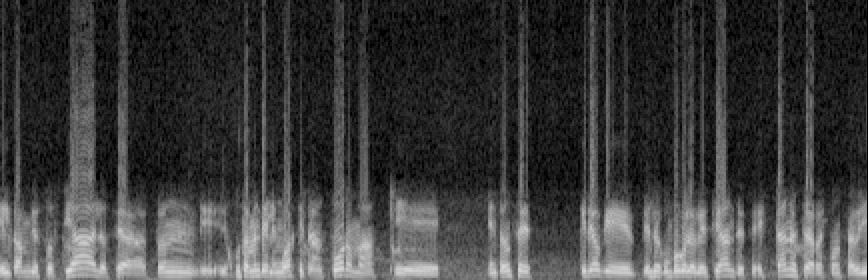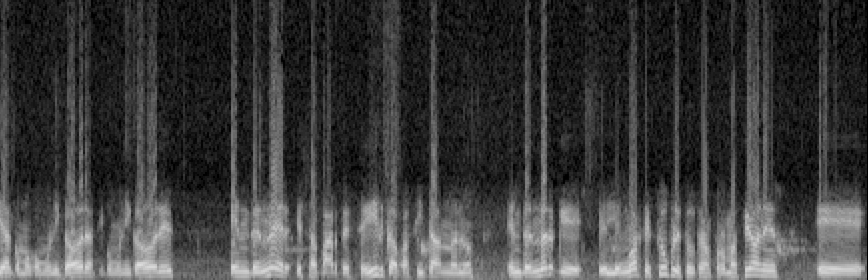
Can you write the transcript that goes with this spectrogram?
el cambio social, o sea, son justamente el lenguaje transforma. entonces, creo que es lo, un poco lo que decía antes, está nuestra responsabilidad como comunicadoras y comunicadores entender esa parte, seguir capacitándonos, entender que el lenguaje sufre sus transformaciones, eh,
